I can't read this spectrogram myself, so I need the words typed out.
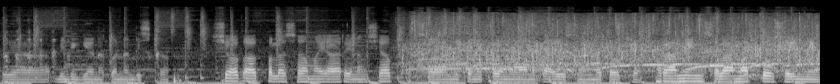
kaya binigyan ako ng discount. Shout out pala sa may-ari ng shop at sa mekaniko na nag-ayos ng motor ko. Maraming salamat po sa inyo.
